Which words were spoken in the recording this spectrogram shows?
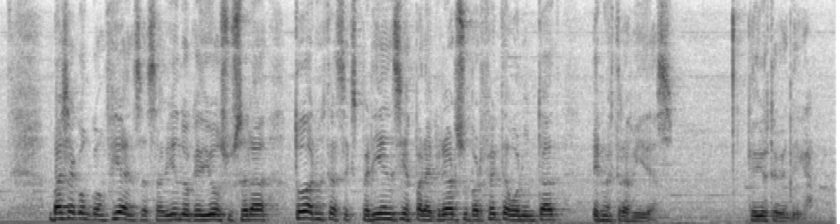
Vaya con confianza sabiendo que Dios usará todas nuestras experiencias para crear su perfecta voluntad en nuestras vidas. Que Dios te bendiga.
